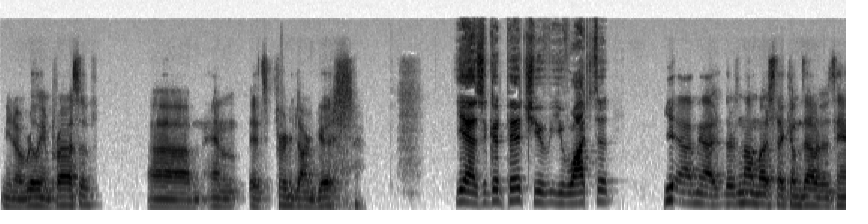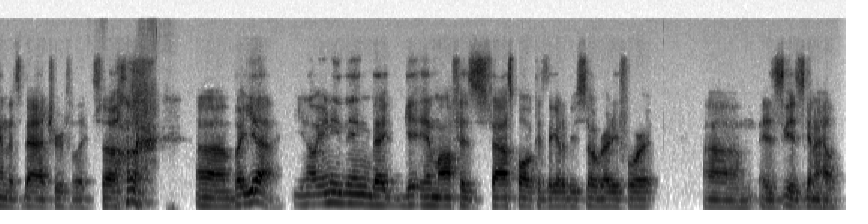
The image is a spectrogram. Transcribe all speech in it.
you know, really impressive, um, and it's pretty darn good. Yeah, it's a good pitch. You you watched it? Yeah, I mean, I, there's not much that comes out of his hand that's bad, truthfully. So, um, but yeah, you know, anything that get him off his fastball because they got to be so ready for it um, is is going to help.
